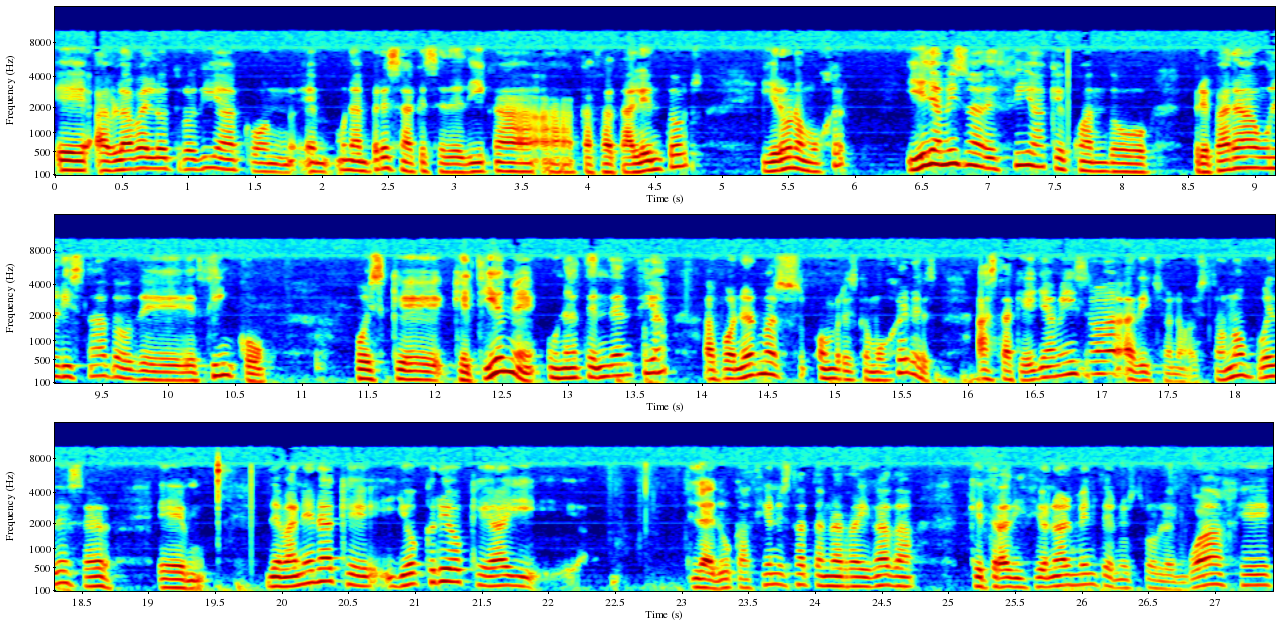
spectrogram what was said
eh, hablaba el otro día con em, una empresa que se dedica a cazatalentos y era una mujer. Y ella misma decía que cuando prepara un listado de cinco, pues que, que tiene una tendencia a poner más hombres que mujeres, hasta que ella misma ha dicho, no, esto no puede ser. Eh, de manera que yo creo que hay la educación está tan arraigada que tradicionalmente nuestro lenguaje,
